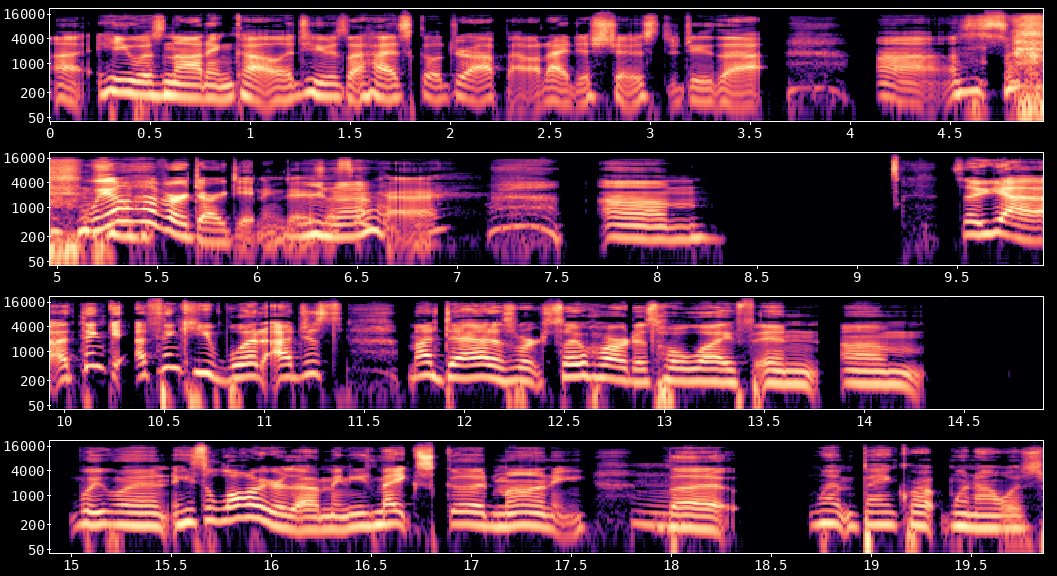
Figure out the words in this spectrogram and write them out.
Uh, he was not in college. He was a high school dropout. I just chose to do that. Uh, so we all have our dark dating days. You That's know? okay. um so yeah i think i think he would i just my dad has worked so hard his whole life and um we went he's a lawyer though i mean he makes good money Mm. but went bankrupt when i was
